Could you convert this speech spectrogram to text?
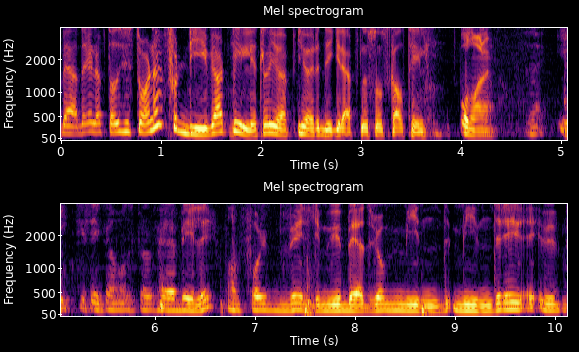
bedre i løpet av de siste årene, fordi vi har vært villige til å gjøre, de grepene som skal til. Onare. Det er ikke slik at man skal flere biler. Man får veldig mye bedre og mindre, mindre eh,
